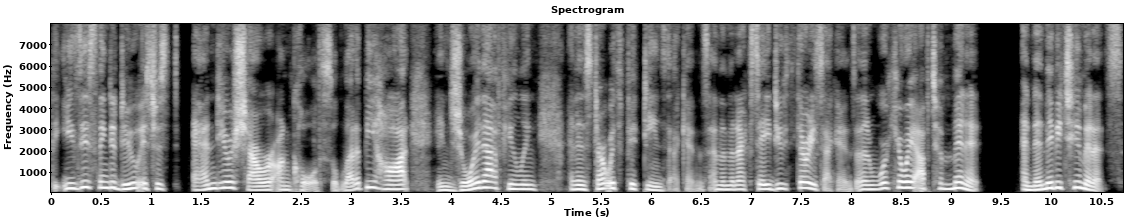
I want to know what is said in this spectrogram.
The easiest thing to do is just end your shower on cold. So let it be hot, enjoy that feeling, and then start with 15 seconds. And then the next day, do 30 seconds, and then work your way up to a minute, and then maybe two minutes.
